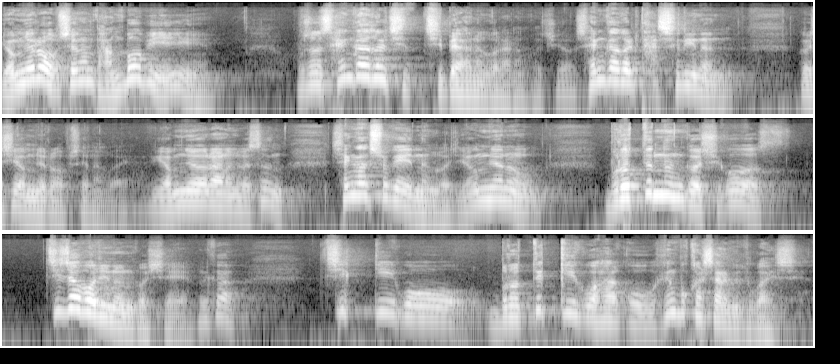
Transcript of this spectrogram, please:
염려를 없애는 방법이 우선 생각을 지, 지배하는 거라는 거죠. 생각을 다스리는 것이 염려를 없애는 거예요. 염려라는 것은 생각 속에 있는 거죠. 염려는 물어뜯는 것이고 찢어버리는 것이에요. 그러니까 찢기고 물어뜯기고 하고 행복할 사람이 누가 있어요?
